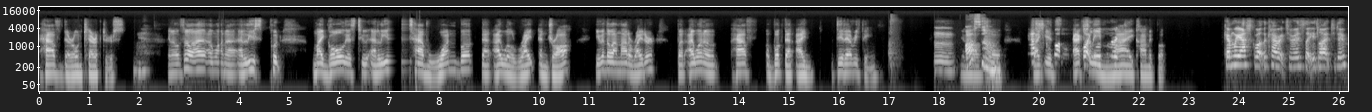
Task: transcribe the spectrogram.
have their own characters. Yeah. You know, so I, I want to at least put. My goal is to at least have one book that I will write and draw, even though I'm not a writer but I want to have a book that I did everything. Mm. You know? Awesome. So, like it's what- actually your character- my comic book. Can we ask what the character is that you'd like to do?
